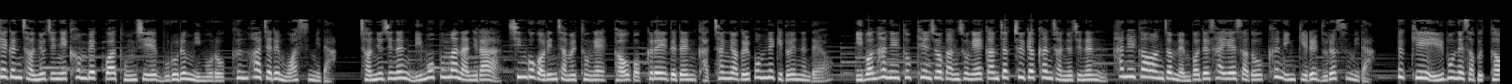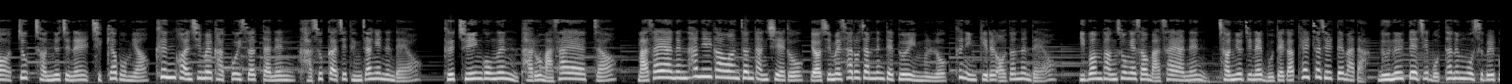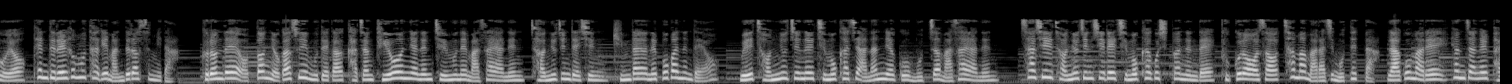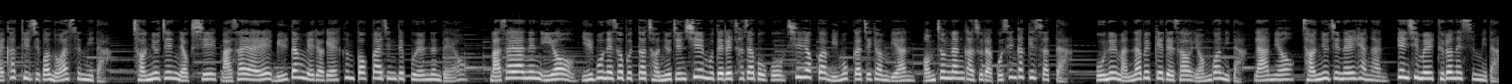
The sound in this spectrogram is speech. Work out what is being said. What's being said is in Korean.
최근 전유진이 컴백과 동시에 물오름 미모로 큰 화제를 모았습니다. 전유진은 미모뿐만 아니라 신곡 어린 잠을 통해 더욱 업그레이드된 가창력을 뽐내기도 했는데요. 이번 한일 톱10쇼 방송에 깜짝 출격한 전유진은 한일 가왕전 멤버들 사이에서도 큰 인기를 누렸습니다. 특히 일본에서부터 쭉 전유진을 지켜보며 큰 관심을 갖고 있었다는 가수까지 등장했는데요. 그 주인공은 바로 마사야였죠. 마사야는 한일 가왕전 당시에도 여심을 사로잡는 대표 인물로 큰 인기를 얻었는데요. 이번 방송에서 마사야는 전유진의 무대가 펼쳐질 때마다 눈을 떼지 못하는 모습을 보여 팬들을 흐뭇하게 만들었습니다. 그런데 어떤 여가수의 무대가 가장 귀여웠냐는 질문에 마사야는 전유진 대신 김다연을 뽑았는데요. 왜 전유진을 지목하지 않았냐고 묻자 마사야는 사실 전유진 씨를 지목하고 싶었는데 부끄러워서 차마 말하지 못했다. 라고 말해 현장을 발칵 뒤집어 놓았습니다. 전유진 역시 마사야의 밀당 매력에 흠뻑 빠진 듯 보였는데요. 마사야는 이어 일본에서부터 전유진 씨의 무대를 찾아보고 실력과 미모까지 겸비한 엄청난 가수라고 생각했었다. 오늘 만나 뵙게 돼서 영광이다. 라며 전유진을 향한 팬심을 드러냈습니다.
